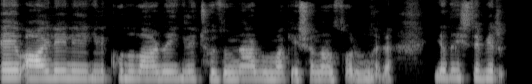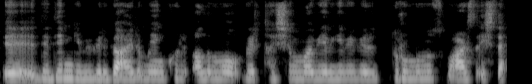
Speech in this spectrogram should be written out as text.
ev, aileyle ilgili konularla ilgili çözümler bulmak, yaşanan sorunları ya da işte bir e, dediğim gibi bir gayrimenkul alımı, bir taşınma, bir gibi bir durumunuz varsa işte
